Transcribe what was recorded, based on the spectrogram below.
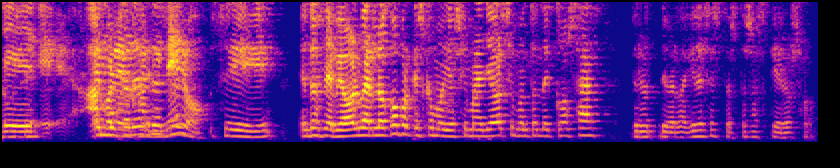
Eh, sí. eh, ah, En con el jardinero. Sí. Entonces le voy a volver loco porque es como yo soy mayor, soy un montón de cosas, pero ¿de verdad quieres esto? Esto es asqueroso.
